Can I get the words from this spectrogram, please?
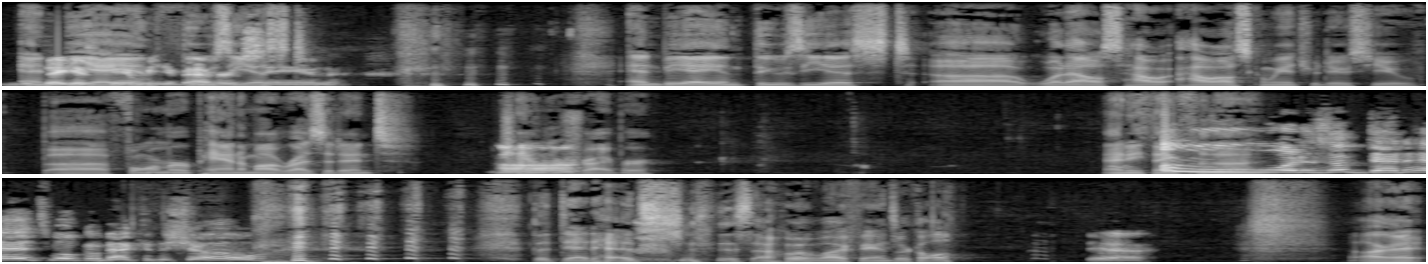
The NBA biggest gamer you've ever enthusiast. seen. NBA enthusiast. Uh, what else? How how else can we introduce you? Uh, former Panama resident, Chandler Uh-huh. Schreiber. Anything for Oh, the what is up, Deadheads? Welcome back to the show. the deadheads? Is that what my fans are called? Yeah. All right,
